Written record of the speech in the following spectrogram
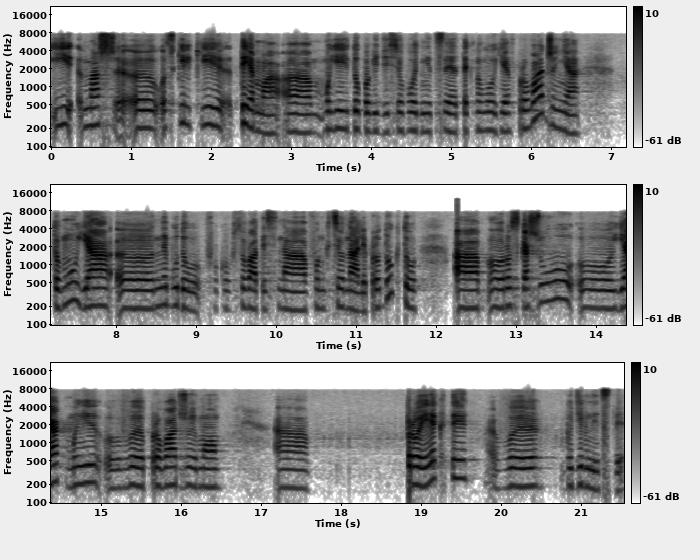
І наш, е, оскільки тема е, моєї доповіді сьогодні це технологія впровадження, тому я е, не буду фокусуватись на функціоналі продукту, а розкажу, як ми впроваджуємо проекти в будівництві.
